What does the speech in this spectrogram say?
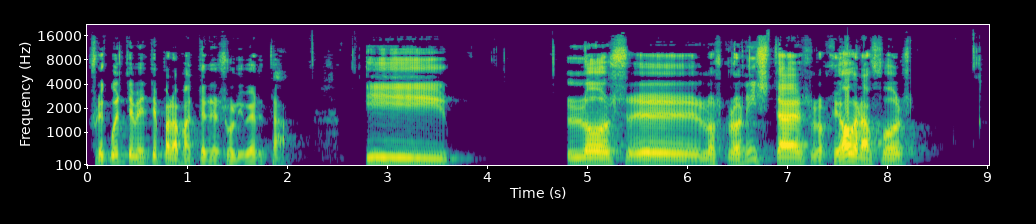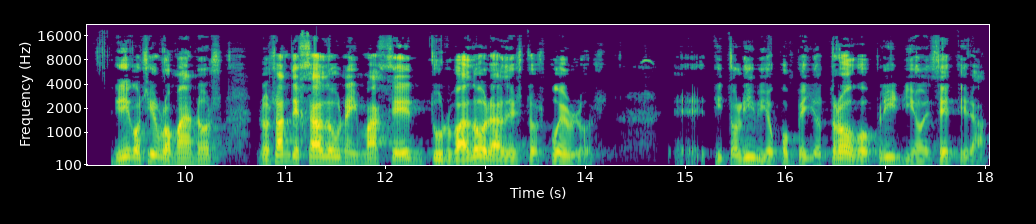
frecuentemente para mantener su libertad. Y los, eh, los cronistas, los geógrafos, griegos y romanos, nos han dejado una imagen turbadora de estos pueblos. Tito Livio, Pompeyo Trogo, Plinio, etcétera.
